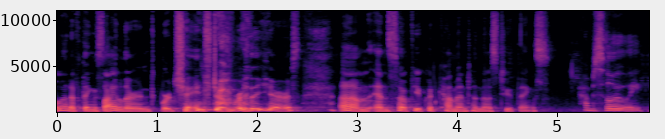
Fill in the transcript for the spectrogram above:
a lot of things I learned were changed over the years. Um, and so if you could comment on those two things. Absolutely.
